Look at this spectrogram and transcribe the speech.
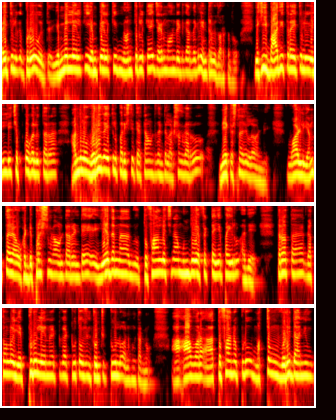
రైతులకి ఇప్పుడు ఎమ్మెల్యేలకి ఎంపీలకి మంత్రులకే జగన్మోహన్ రెడ్డి గారి దగ్గర ఇంటర్వ్యూ దొరకదు. ఇక ఈ బాధిత రైతులు వెళ్ళి చెప్పుకోగలుగుతారా? అందులో వరి రైతుల పరిస్థితి ఎట్లా ఉంటుందంటే లక్ష్మణ్ గారు నే కృష్ణా జిల్లా అండి వాళ్ళు ఎంత ఒక డిప్రెషన్గా ఉంటారంటే ఏదన్నా తుఫాన్లు వచ్చినా ముందు ఎఫెక్ట్ అయ్యే పైరు అదే. తర్వాత గతంలో ఎప్పుడు లేనట్టుగా టూ థౌజండ్ ట్వంటీ టూలో అనుకుంటాను. ఆ- ఆ వర ఆ తుఫాన్ అప్పుడు మొత్తం వరి ధాన్యం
